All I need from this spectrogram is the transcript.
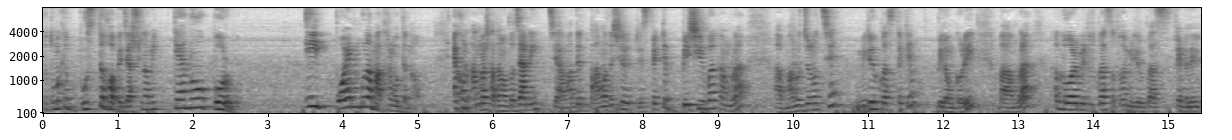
তো তোমাকে বুঝতে হবে যে আসলে আমি কেন পড়ব। এই পয়েন্টগুলো মাথার মধ্যে নাও। এখন আমরা সাধারণত জানি যে আমাদের বাংলাদেশের রেসপেক্টে বেশিরভাগ আমরা মানুষজন হচ্ছে মিডল ক্লাস থেকে বিলং করি বা আমরা লোয়ার মিডল ক্লাস অথবা মিডল ক্লাস ফ্যামিলির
